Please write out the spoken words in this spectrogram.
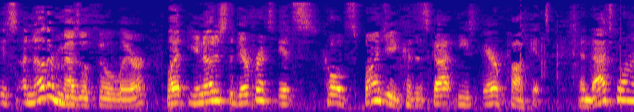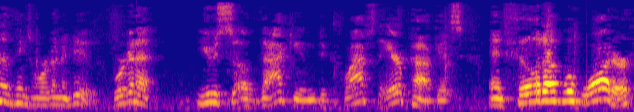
is another mesophyll layer, but you notice the difference? It's called spongy because it's got these air pockets. And that's one of the things we're going to do. We're going to use a vacuum to collapse the air pockets and fill it up with water,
